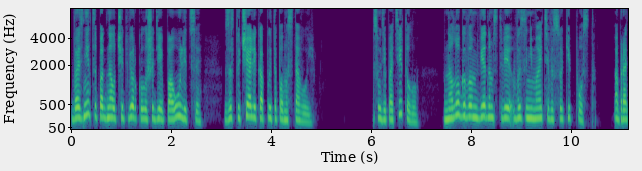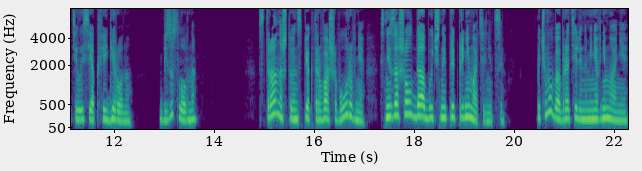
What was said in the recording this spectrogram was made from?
Возница погнал четверку лошадей по улице, застучали копыта по мостовой. Судя по титулу, «В налоговом ведомстве вы занимаете высокий пост», — обратилась я к Фейгерону. «Безусловно». Странно, что инспектор вашего уровня снизошел до обычной предпринимательницы. Почему вы обратили на меня внимание?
